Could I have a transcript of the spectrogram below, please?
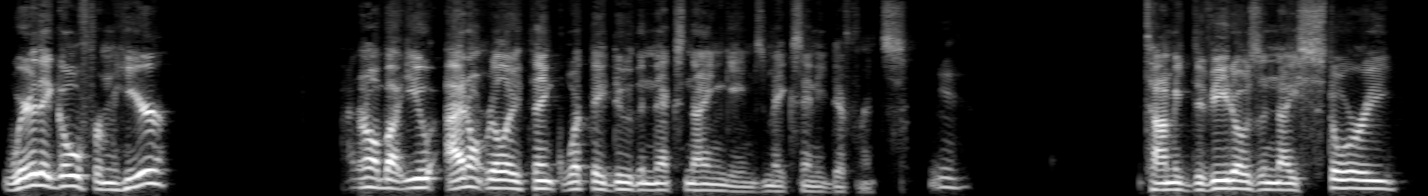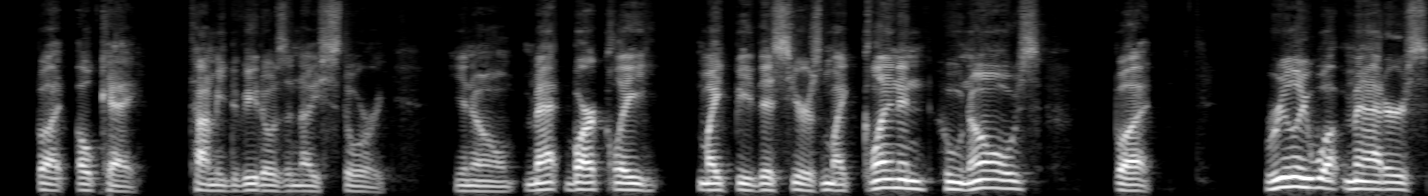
Where they go from here, I don't know about you. I don't really think what they do the next nine games makes any difference. Yeah. Tommy DeVito's a nice story, but okay. Tommy DeVito's a nice story. You know, Matt Barkley might be this year's Mike Glennon. Who knows? But really, what matters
